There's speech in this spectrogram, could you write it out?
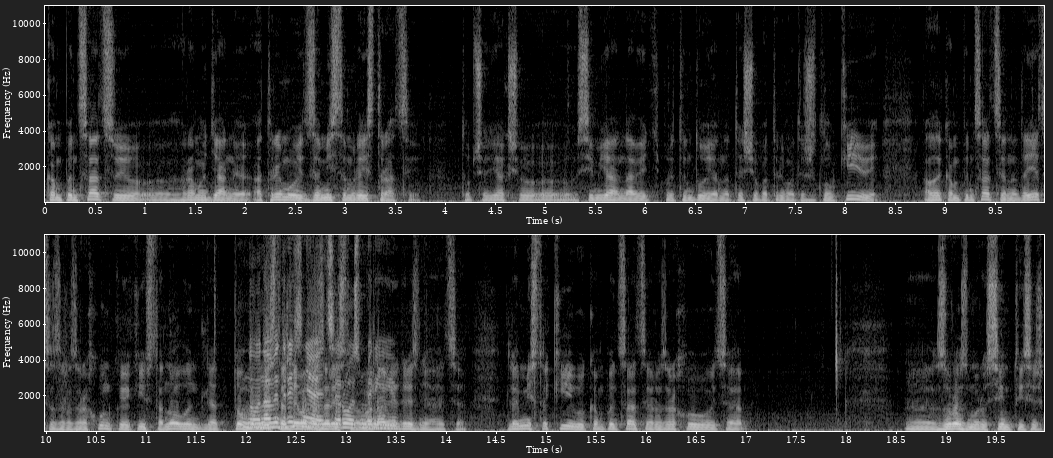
компенсацію е, громадяни отримують за місцем реєстрації. Тобто, якщо е, сім'я навіть претендує на те, щоб отримати житло в Києві, але компенсація надається з розрахунку, який встановлений для того Ну, міста, де вона зареєстрована. Вона відрізняється. Для міста Києва компенсація розраховується з розміру 7 тисяч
